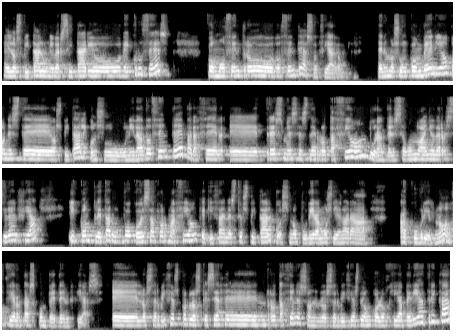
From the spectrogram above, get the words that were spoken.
el Hospital Universitario de Cruces como centro docente asociado. Tenemos un convenio con este hospital y con su unidad docente para hacer eh, tres meses de rotación durante el segundo año de residencia y completar un poco esa formación que quizá en este hospital pues, no pudiéramos llegar a, cubrir ¿no? ciertas competencias. Eh, los servicios por los que se hacen rotaciones son los servicios de oncología pediátrica,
